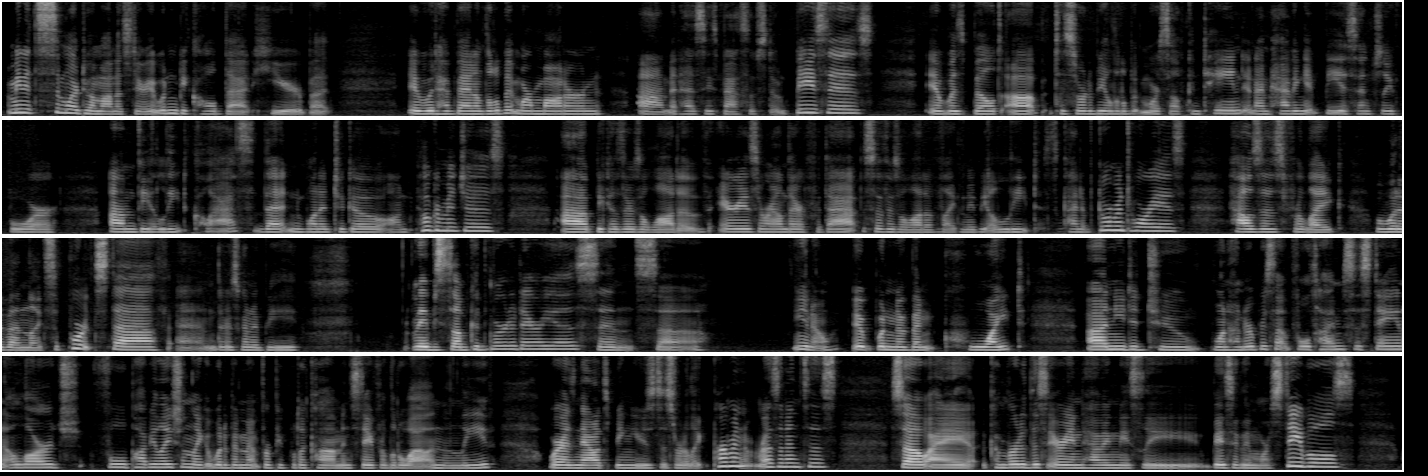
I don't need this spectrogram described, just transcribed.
I mean, it's similar to a monastery. It wouldn't be called that here, but it would have been a little bit more modern. Um, it has these massive stone bases. It was built up to sort of be a little bit more self contained, and I'm having it be essentially for um, the elite class that wanted to go on pilgrimages uh, because there's a lot of areas around there for that. So there's a lot of like maybe elite kind of dormitories, houses for like what would have been like support staff, and there's going to be maybe subconverted areas since, uh, you know, it wouldn't have been quite uh, needed to 100% full time sustain a large full population. Like it would have been meant for people to come and stay for a little while and then leave whereas now it's being used as sort of like permanent residences. So I converted this area into having basically basically more stables.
